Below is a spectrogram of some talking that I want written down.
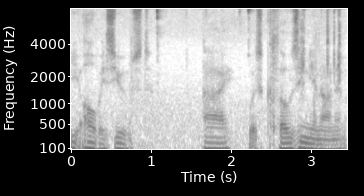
he always used. I was closing in on him.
